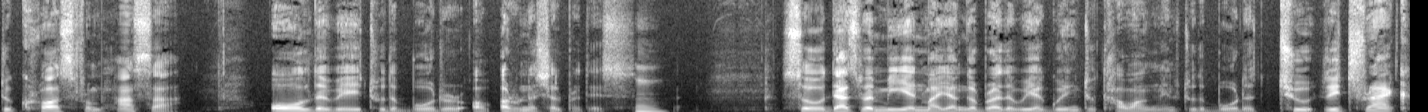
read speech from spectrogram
to cross from Lhasa all the way to the border of Arunachal Pradesh. Mm. So that's where me and my younger brother we are going to Tawang into the border to retrack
